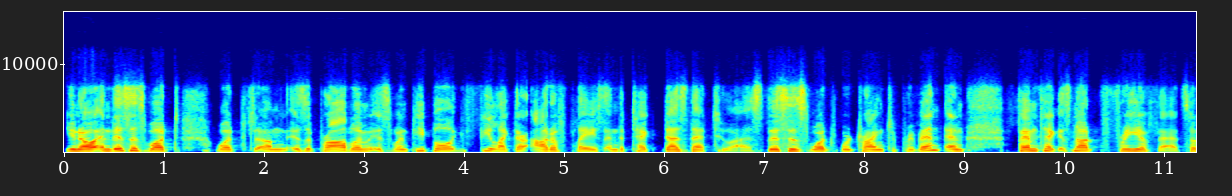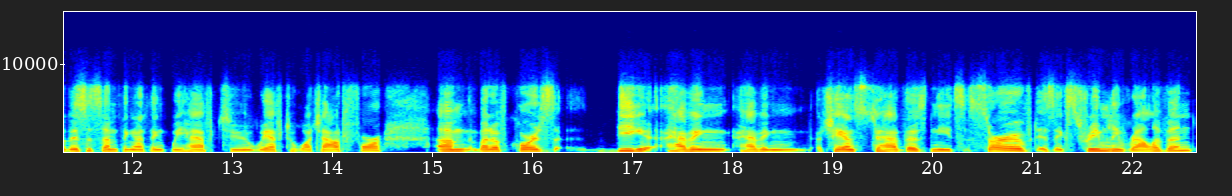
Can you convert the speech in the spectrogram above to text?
you know? And this is what what um, is a problem is when people feel like they're out of place and the tech does that to us. This is what we're trying to prevent and femtech is not free of that. So this is something i think we have to we have to watch out for um, but of course being having having a chance to have those needs served is extremely relevant.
